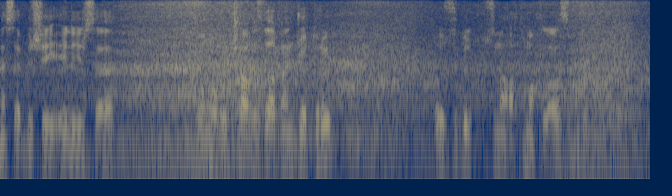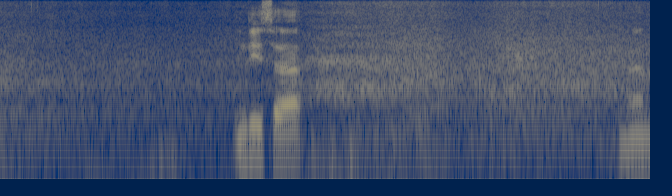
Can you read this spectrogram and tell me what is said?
nəsə bir şey eləyirsə, onu o kağızlarla götürüb o zibil kutusuna atmaq lazımdır. İndi isə mən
